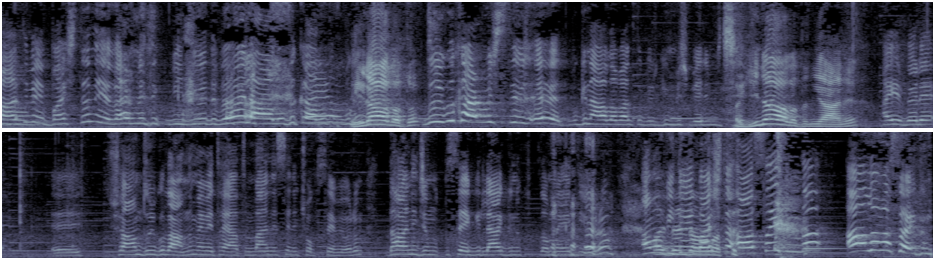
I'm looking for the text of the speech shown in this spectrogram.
Fatih Bey başta niye vermedik videoyu da böyle ağladık ağladık. Bugün Yine ağladın. duygu karmaşası. Evet bugün ağlamaklı bir günmüş benim için. Ha, yine ağladın yani. Hayır böyle e, şu an duygulandım. Evet hayatım ben de seni çok seviyorum. Daha nice mutlu sevgililer günü kutlamaya diyorum. Ama Ay, ben de videoyu başta alsaydım da ağlamasaydım.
